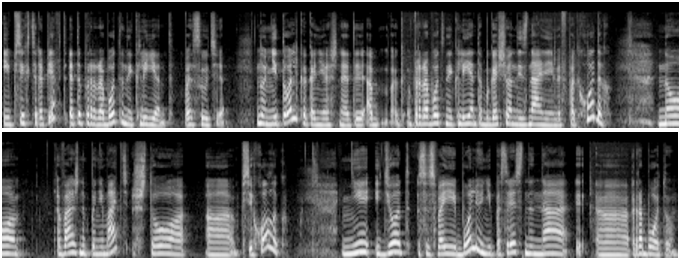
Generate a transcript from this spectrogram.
И психотерапевт — это проработанный клиент, по сути. Ну, не только, конечно, это проработанный клиент, обогащенный знаниями в подходах, но важно понимать, что э, психолог не идет со своей болью непосредственно на э, работу.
